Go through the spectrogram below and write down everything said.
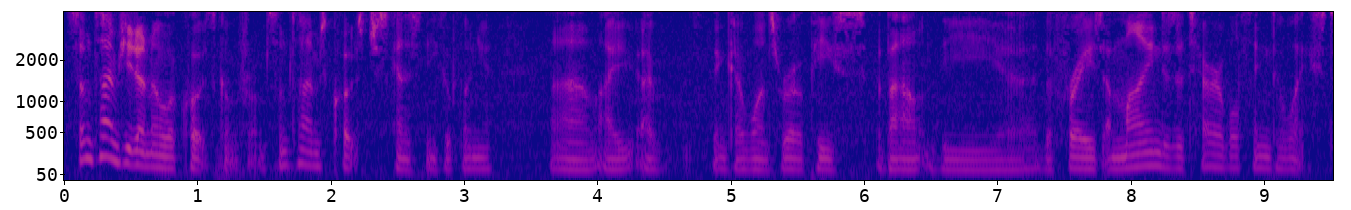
Sometimes you don't know where quotes come from. Sometimes quotes just kind of sneak up on you. Um, I, I, think I once wrote a piece about the uh, the phrase "a mind is a terrible thing to waste."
